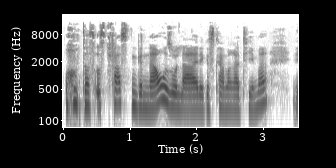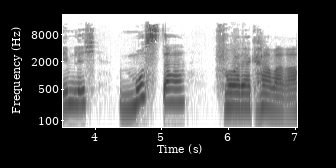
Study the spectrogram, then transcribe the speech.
Und das ist fast ein genauso leidiges Kamerathema, nämlich Muster vor der Kamera.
